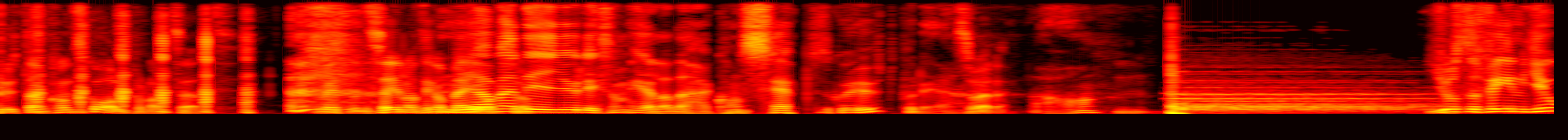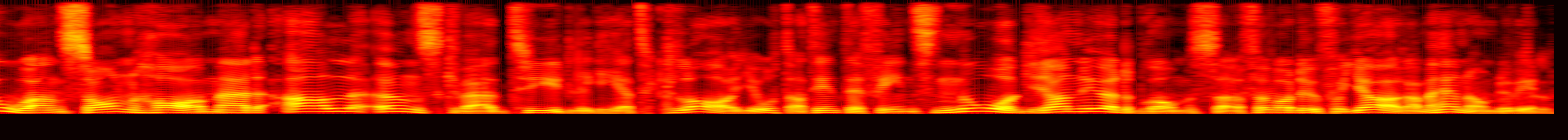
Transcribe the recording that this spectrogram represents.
utan kontroll på något sätt. Jag vet det säger någonting om mig ja, också. men det är ju liksom hela det här konceptet går ut på det. Så är det. Ja. Josefin Johansson har med all önskvärd tydlighet klargjort att det inte finns några nödbromsar för vad du får göra med henne om du vill.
